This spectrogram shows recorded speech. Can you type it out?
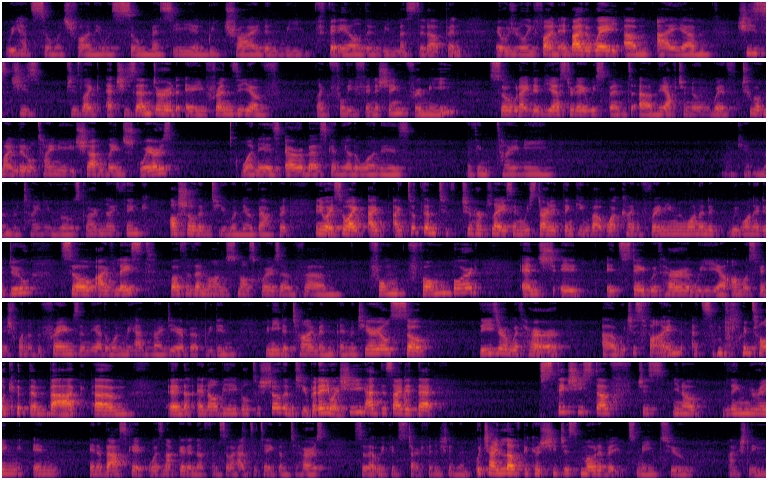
we had so much fun. It was so messy, and we tried and we failed and we messed it up, and it was really fun. And by the way, um, I um, she's she's she's like she's entered a frenzy of like fully finishing for me. So what I did yesterday, we spent um, the afternoon with two of my little tiny chatelaine squares. One is arabesque, and the other one is, I think, tiny I can't remember, Tiny Rose Garden, I think. I'll show them to you when they're back. But anyway, so I, I, I took them to, to her place and we started thinking about what kind of framing we wanted to, we wanted to do. So I've laced both of them on small squares of um, foam foam board, and it it stayed with her. We uh, almost finished one of the frames, and the other one we had an idea, but we didn't. We needed time and, and materials, so these are with her uh, which is fine. At some point, I'll get them back, um, and and I'll be able to show them to you. But anyway, she had decided that stitchy stuff, just you know, lingering in in a basket was not good enough, and so I had to take them to hers so that we could start finishing them. Which I love because she just motivates me to actually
